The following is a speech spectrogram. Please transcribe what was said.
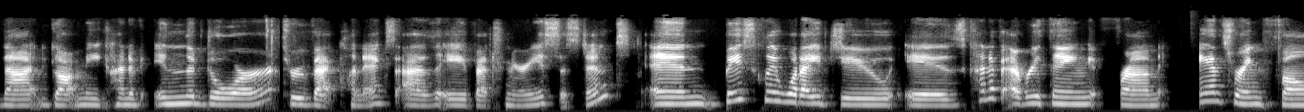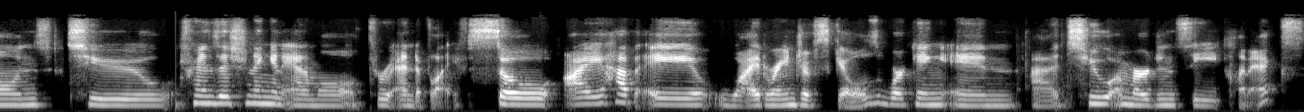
that got me kind of in the door through vet clinics as a veterinary assistant. And basically, what I do is kind of everything from answering phones to transitioning an animal through end of life. So I have a wide range of skills working in uh, two emergency clinics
